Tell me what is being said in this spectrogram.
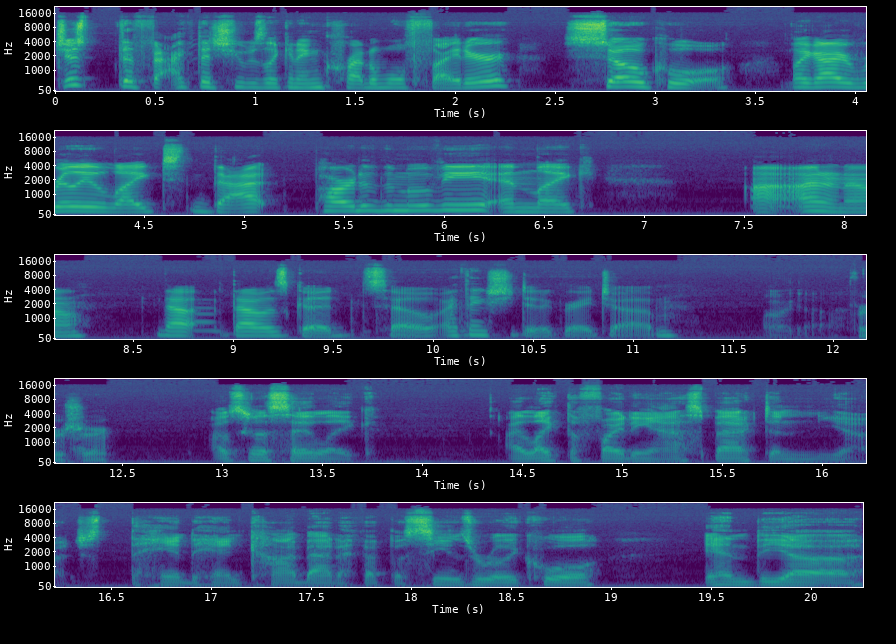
just the fact that she was like an incredible fighter, so cool. Like I really liked that part of the movie and like I, I don't know. That that was good. So I think she did a great job. Oh yeah. for sure. I was gonna say like, I like the fighting aspect and yeah, just the hand to hand combat. I thought the scenes were really cool, and the uh,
